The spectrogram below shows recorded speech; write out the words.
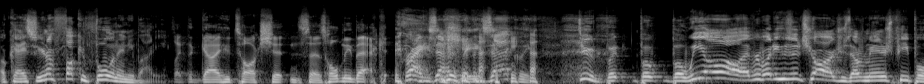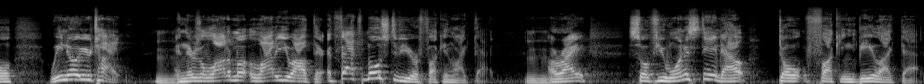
Okay. So you're not fucking fooling anybody. It's like the guy who talks shit and says, "Hold me back." Right, exactly, exactly. Dude, but but but we all, everybody who's in charge, who's ever managed people, we know your type. Hmm. And there's a lot of a lot of you out there. In fact, most of you are fucking like that. Hmm. All right? So if you want to stand out, don't fucking be like that.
